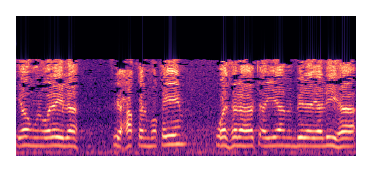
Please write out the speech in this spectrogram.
يوم وليلة في حق المقيم وثلاثة أيام بلياليها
